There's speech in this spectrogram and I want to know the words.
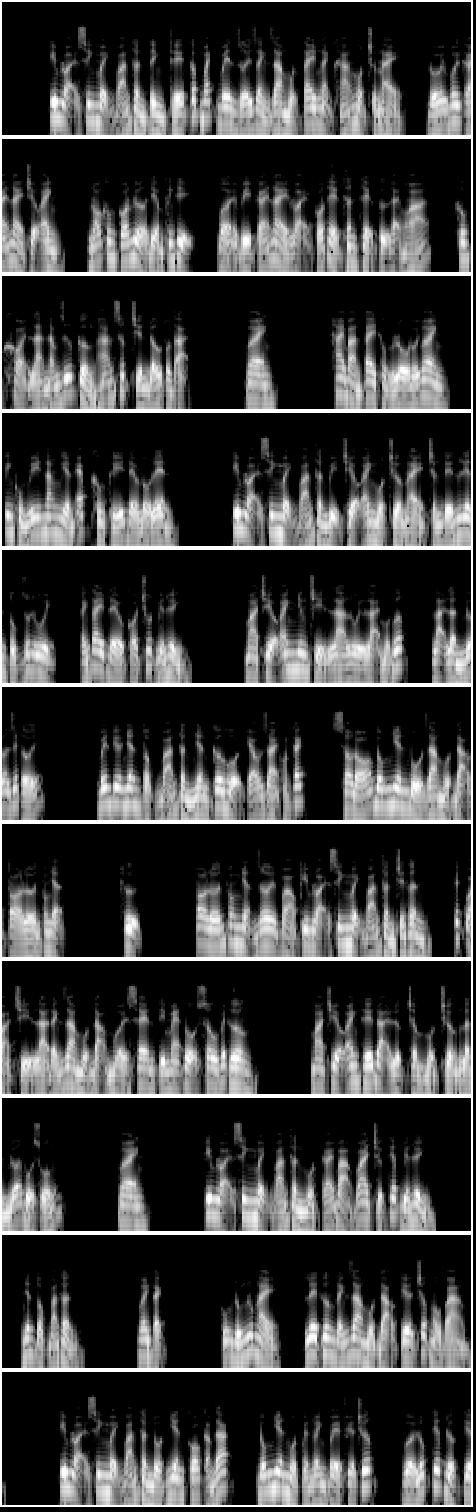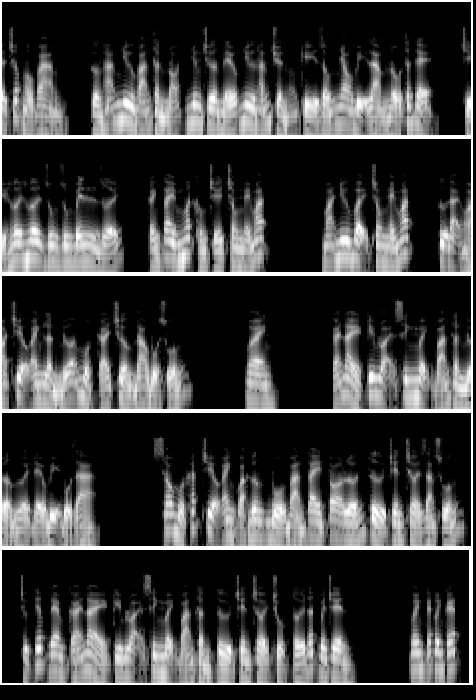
Kim loại sinh mệnh bán thần tình thế cấp bách bên dưới dành ra một tay ngạnh kháng một trường này, đối với cái này triệu anh, nó không có nửa điểm kinh thị, bởi vì cái này loại có thể thân thể cự đại hóa, không khỏi là nắm giữ cường hãn sức chiến đấu tồn tại. Với anh hai bàn tay khổng lồ đối với anh kinh khủng uy năng nghiền ép không khí đều nổ lên. Kim loại sinh mệnh bán thần bị triệu anh một trường này chấn đến liên tục rút lui, cánh tay đều có chút biến hình. Mà triệu anh nhưng chỉ là lùi lại một bước, lại lần nữa giết tới. Bên kia nhân tộc bán thần nhân cơ hội kéo dài khoảng cách, sau đó đông nhiên bổ ra một đạo to lớn phong nhận. Hự! To lớn phong nhận rơi vào kim loại sinh mệnh bán thần trên thân, kết quả chỉ là đánh ra một đạo 10 cm độ sâu vết thương. Mà triệu anh thế đại lực trầm một trường lần nữa bổ xuống. Vê anh kim loại sinh mệnh bán thần một cái bả vai trực tiếp biến hình. Nhân tộc bán thần. Vê anh cạch! Cũng đúng lúc này, lê thương đánh ra một đạo tia chớp màu vàng. Kim loại sinh mệnh bán thần đột nhiên có cảm giác, đột nhiên một quyền đánh về phía trước, vừa lúc tiếp được tia chớp màu vàng, cường hãn như bán thần nó, nhưng chưa nếu như hắn chuyển kỳ giống nhau bị làm nổ thân thể, chỉ hơi hơi rung rung bên dưới, cánh tay mất khống chế trong nháy mắt. Mà như vậy trong nháy mắt, cự đại hóa triệu anh lần nữa một cái trưởng đao bổ xuống. Với anh, cái này kim loại sinh mệnh bán thần nửa người đều bị bổ ra. Sau một khắc triệu anh quạt hương bổ bàn tay to lớn từ trên trời giáng xuống, trực tiếp đem cái này kim loại sinh mệnh bán thần từ trên trời chụp tới đất bên trên oanh két oanh két.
